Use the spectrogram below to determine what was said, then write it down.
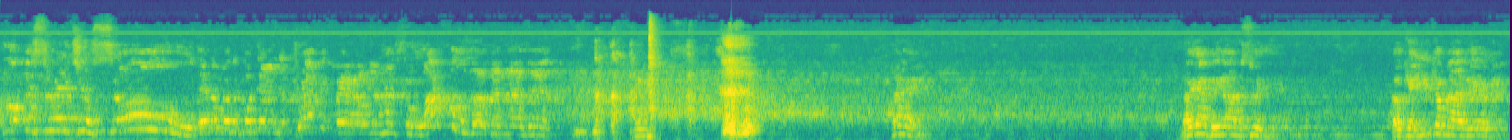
I'm going to eviscerate your soul. Then I'm going to go down the traffic barrel and have some waffles up in there. Then. hey. I got to be honest with you. Okay, you come out here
